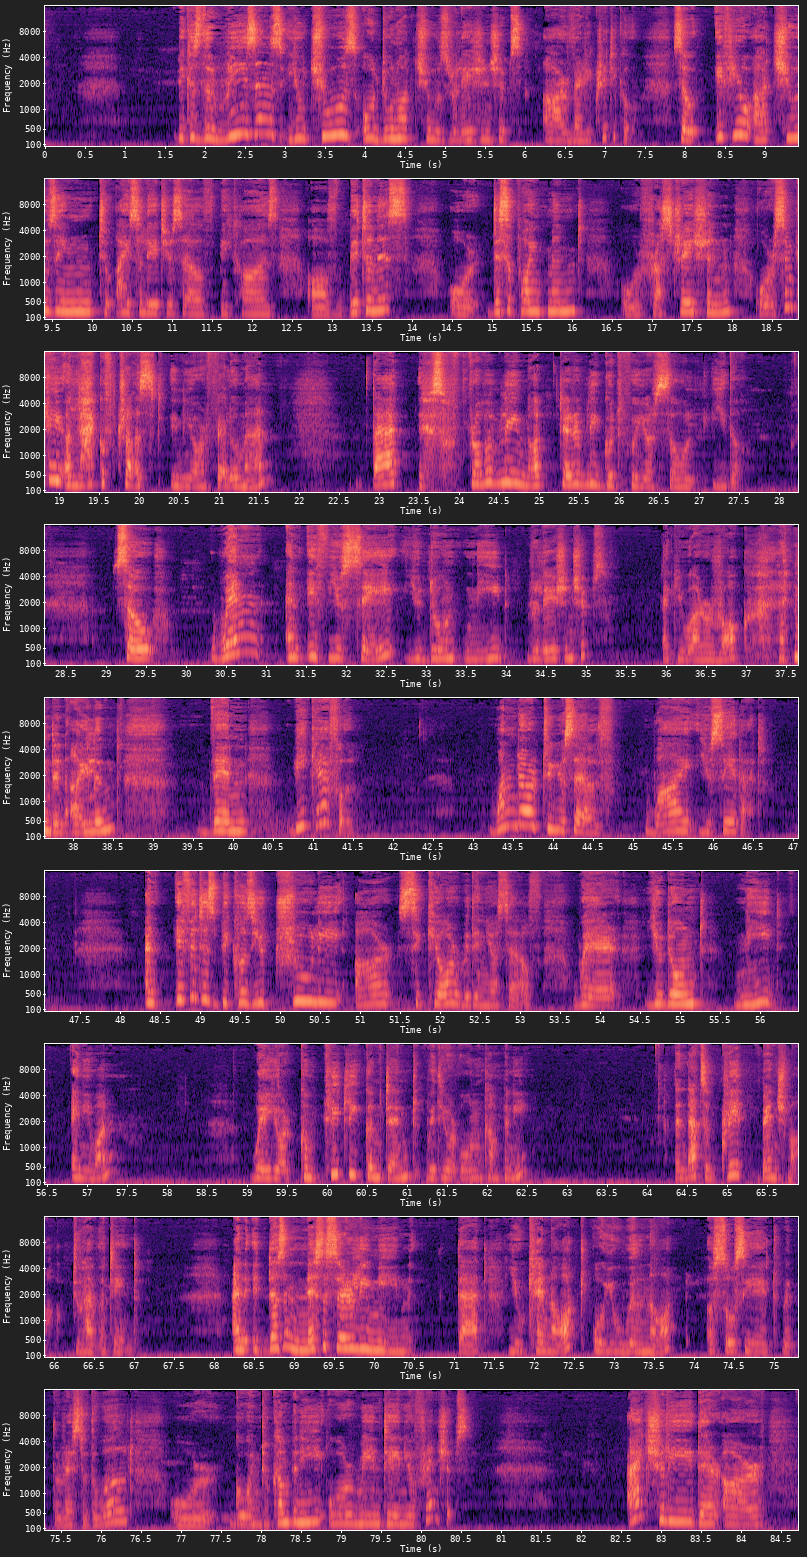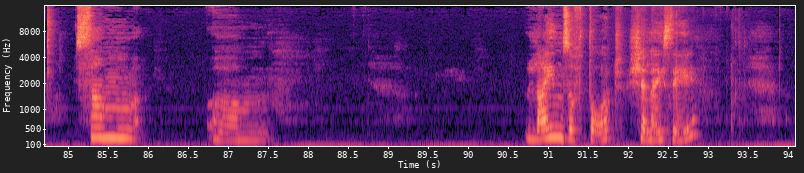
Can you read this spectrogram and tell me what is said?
because the reasons you choose or do not choose relationships are very critical. So, if you are choosing to isolate yourself because of bitterness or disappointment or frustration or simply a lack of trust in your fellow man, that is probably not terribly good for your soul either. So, when and if you say you don't need relationships, like you are a rock and an island, then be careful. Wonder to yourself why you say that. And if it is because you truly are secure within yourself, where you don't need anyone, where you're completely content with your own company, then that's a great benchmark to have attained. And it doesn't necessarily mean that you cannot or you will not associate with the rest of the world or go into company or maintain your friendships. Actually, there are some um, lines of thought, shall I say,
